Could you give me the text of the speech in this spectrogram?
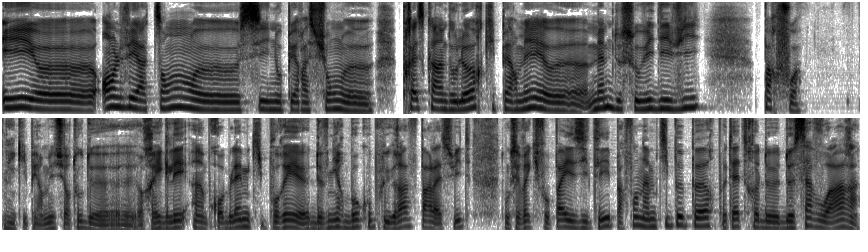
et euh, enlever à temps, euh, c'est une opération presque indolore qui permet même de sauver des vies parfois. Et qui permet surtout de régler un problème qui pourrait euh, devenir beaucoup plus grave par la suite. Donc c'est vrai qu'il ne faut pas hésiter. Parfois on a un petit peu peur peut-être de, de savoir.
